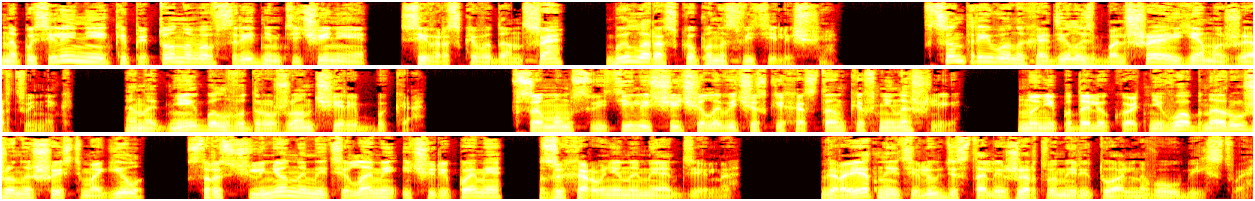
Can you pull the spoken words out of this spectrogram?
На поселении Капитонова в среднем течении Северского Донца было раскопано святилище. В центре его находилась большая яма-жертвенник, а над ней был водружен череп быка. В самом святилище человеческих останков не нашли, но неподалеку от него обнаружены шесть могил с расчлененными телами и черепами, захороненными отдельно. Вероятно, эти люди стали жертвами ритуального убийства.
